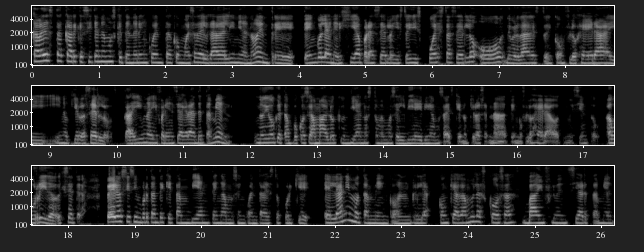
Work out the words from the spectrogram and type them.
Cabe destacar que sí tenemos que tener en cuenta como esa delgada línea, ¿no? Entre tengo la energía para hacerlo y estoy dispuesta a hacerlo o de verdad estoy con flojera y no quiero hacerlo. Hay una diferencia grande también no digo que tampoco sea malo que un día nos tomemos el día y digamos, sabes que no quiero hacer nada, tengo flojera o me siento aburrido, etc. Pero sí es importante que también tengamos en cuenta esto porque el ánimo también con, con que hagamos las cosas va a influenciar también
